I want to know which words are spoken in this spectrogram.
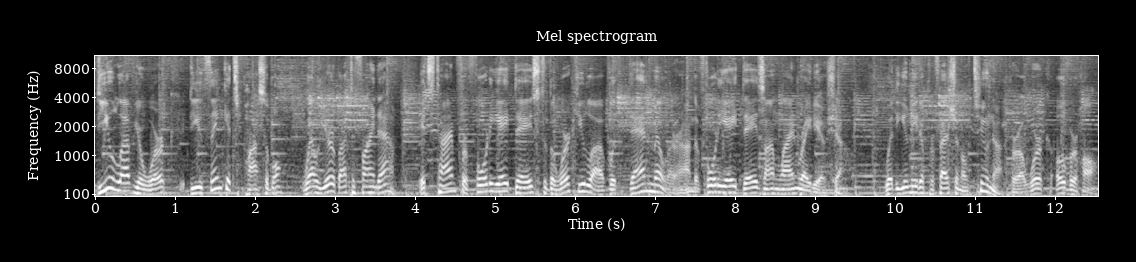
Do you love your work? Do you think it's possible? Well, you're about to find out. It's time for 48 Days to the Work You Love with Dan Miller on the 48 Days Online Radio Show. Whether you need a professional tune up or a work overhaul,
